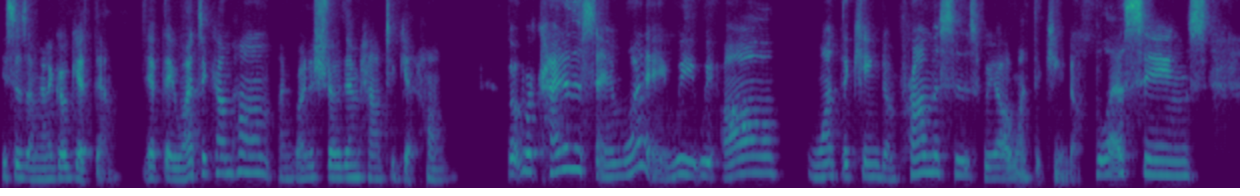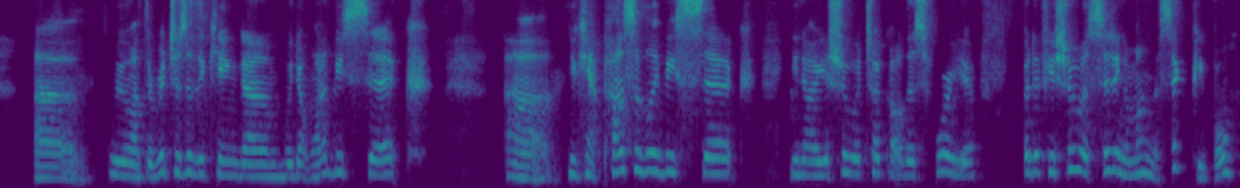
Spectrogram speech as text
He says, I'm going to go get them. If they want to come home, I'm going to show them how to get home. But we're kind of the same way. We, we all want the kingdom promises. We all want the kingdom blessings. Um, we want the riches of the kingdom. We don't want to be sick. Uh, you can't possibly be sick. You know, Yeshua took all this for you. But if Yeshua is sitting among the sick people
